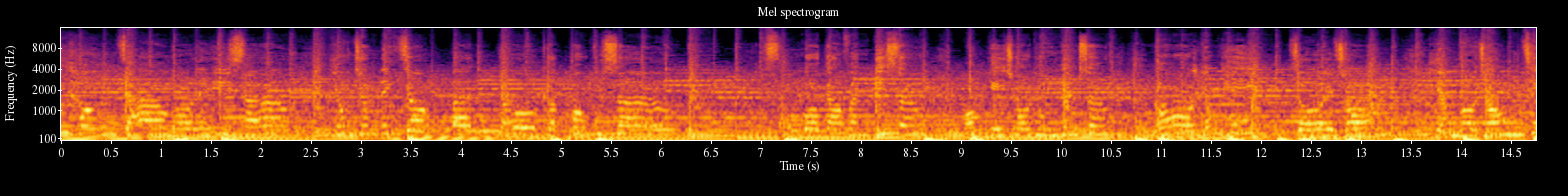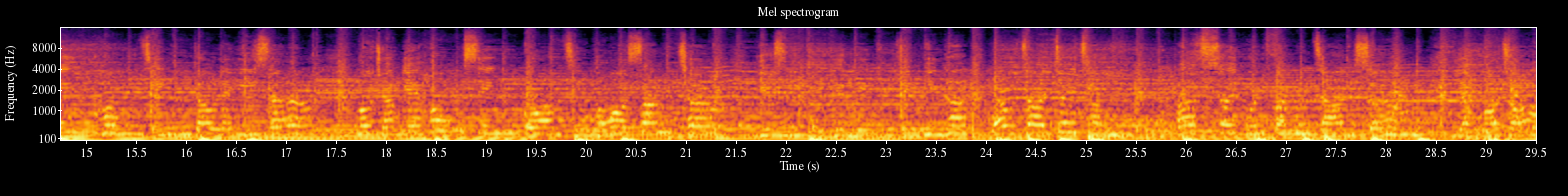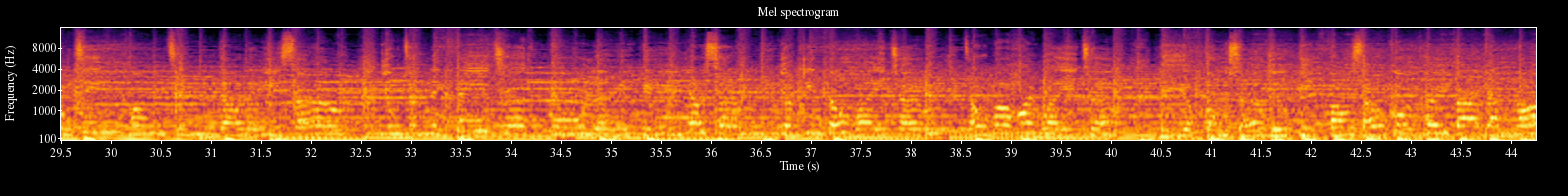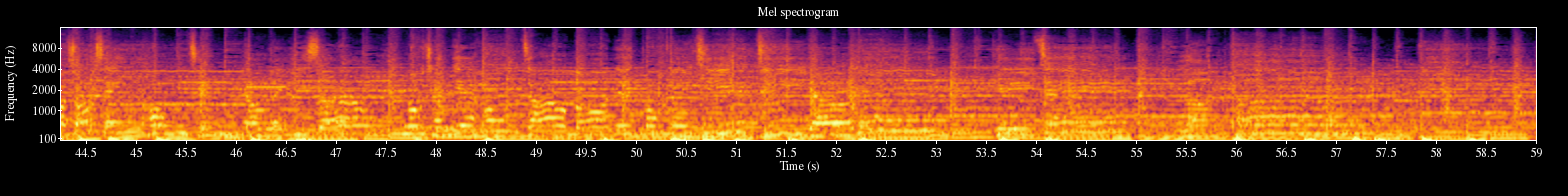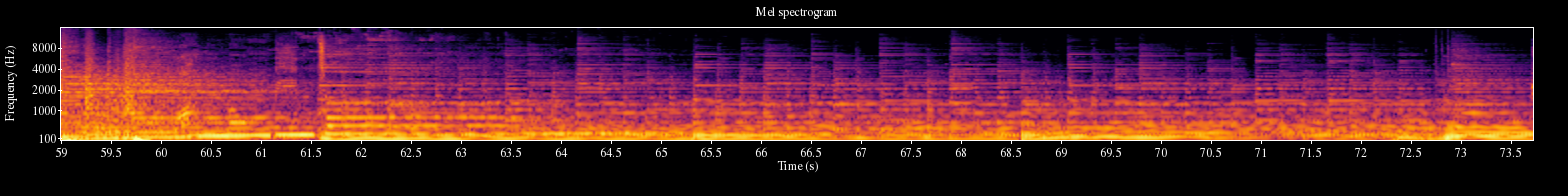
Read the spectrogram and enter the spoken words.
伤，受过教训跌伤，忘记错痛更伤。我勇气再闯，任我闯青空拯救理想。翱翔夜空，星光照我心窗。要是疲倦了，静片刻又再追寻，不需半分赞赏。任我闯青空拯救理想，用尽力飞出顾虑。忧伤，若见到围墙，就破开围墙。如若碰上了，别放手，豁退吧，任我闯清空，拯救理想。无长夜空找我的梦，未似的自由。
